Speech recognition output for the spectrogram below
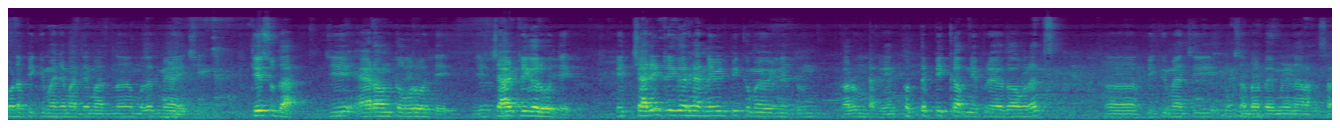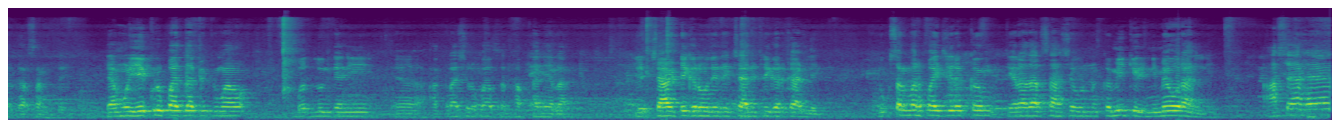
थोडं पीक विम्याच्या माध्यमातून मदत मिळायची ते सुद्धा जे ॲड ऑन कव्हर होते जे चार ट्रिगर होते हे चारही ट्रिगर ह्या नवीन पीक विमा योजनेतून काढून टाकले. आणि फक्त पीक कापणी प्रयोगावरच पीक विम्याची नुकसान भरपाई मिळणार असं सरकार सांगते त्यामुळे एक रुपयातला पीक विमा बदलून त्यांनी अकराशे रुपयापर्यंत हप्ता नेला. जे चार ट्रिगर होते ते चारही ट्रिगर काढले. नुकसान भरपाईची रक्कम तेरा हजार सहाशेवरून कमी केली निम्यावर आणली. अशा ह्या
